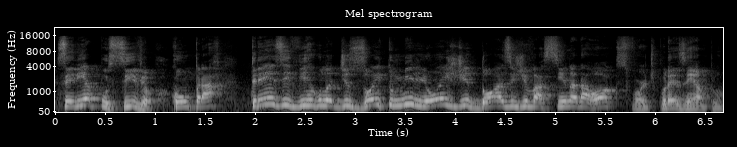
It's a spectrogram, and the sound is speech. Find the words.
seria possível comprar 13,18 milhões de doses de vacina da Oxford, por exemplo.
